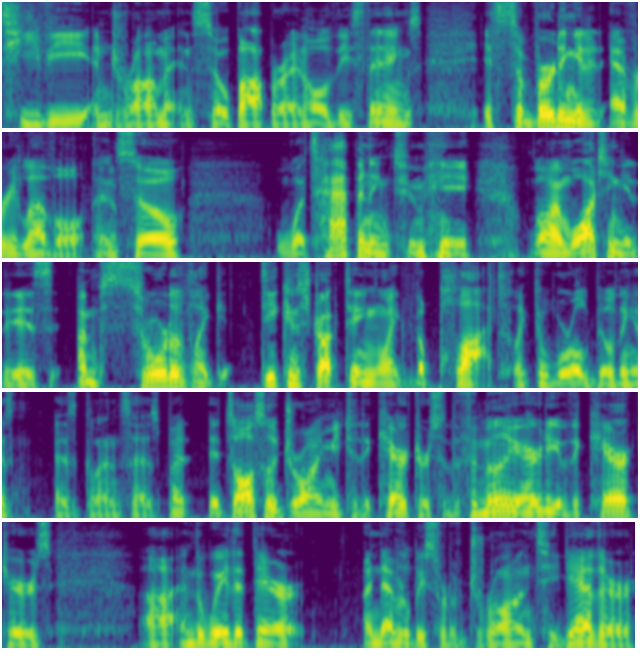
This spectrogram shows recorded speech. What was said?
tv and drama and soap opera and all of these things it's subverting it at every level and so what's happening to me while I'm watching it is I'm sort of like deconstructing like the plot, like the world building as as Glenn says, but it's also drawing me to the characters. So the familiarity of the characters uh, and the way that they're inevitably sort of drawn together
